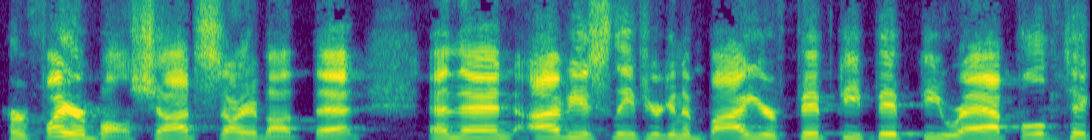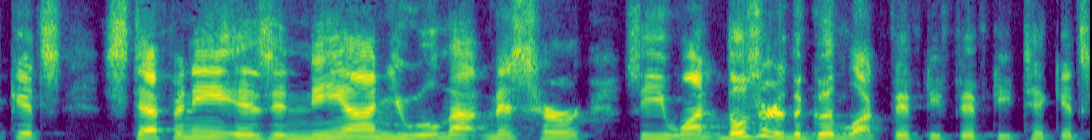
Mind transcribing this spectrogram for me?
her fireball shot. Sorry about that. And then obviously, if you're going to buy your 50 50 raffle tickets, Stephanie is in neon. You will not miss her. So you want those are the good luck 50 50 tickets.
